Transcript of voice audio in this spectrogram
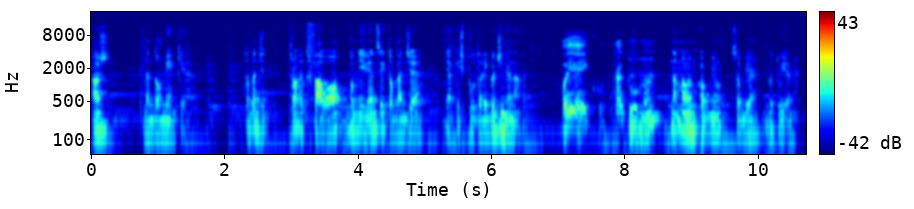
aż będą miękkie. To będzie trochę trwało, bo mniej więcej to będzie jakieś półtorej godziny nawet. Ojejku, tak długo? Na małym ogniu sobie gotujemy.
